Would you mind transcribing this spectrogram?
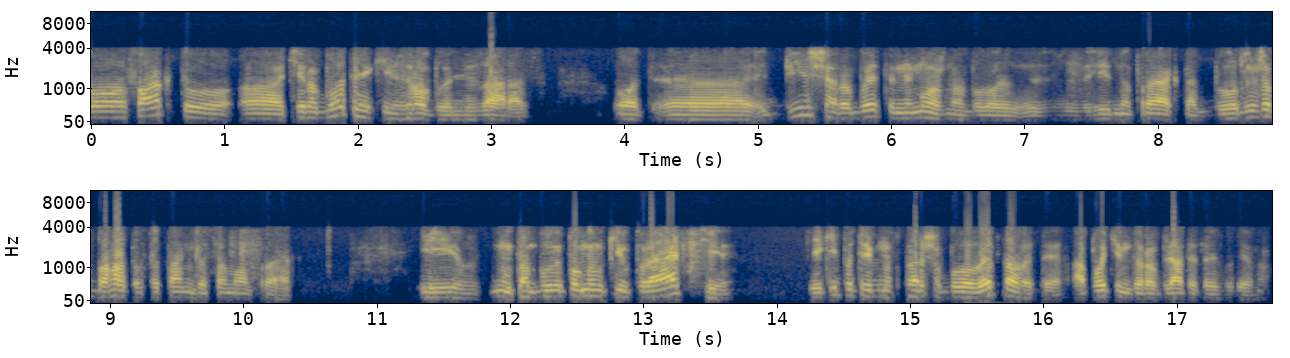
по факту, е, ті роботи, які зроблені зараз, от е, більше робити не можна було згідно проекту. Було дуже багато питань до самого проекту. І ну, там були помилки в проекті, які потрібно спершу було виправити, а потім доробляти той будинок.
